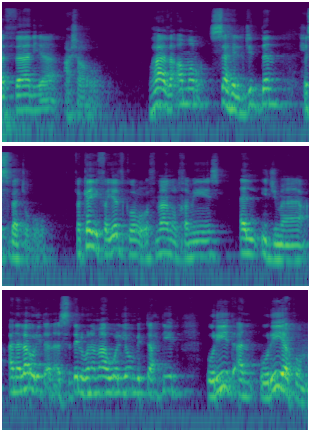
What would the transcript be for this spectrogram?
الثانية عشر. وهذا أمر سهل جدا حسبته. فكيف يذكر عثمان الخميس؟ الإجماع. أنا لا أريد أن أستدل هنا ما هو اليوم بالتحديد. أريد أن أريكم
